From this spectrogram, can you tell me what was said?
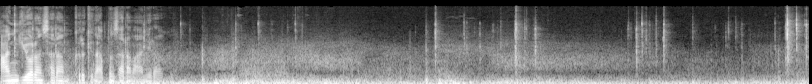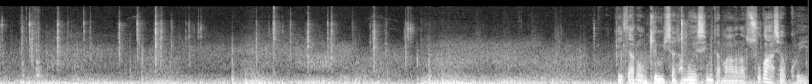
안기월한 사람 그렇게 나쁜 사람 아니라고. 일단 오키 미션 성공했습니다. 마음으로 수고하셨고요.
